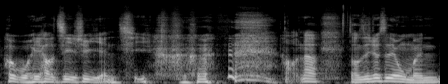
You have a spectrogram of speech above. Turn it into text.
会不会要继续延期。好，那总之就是我们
